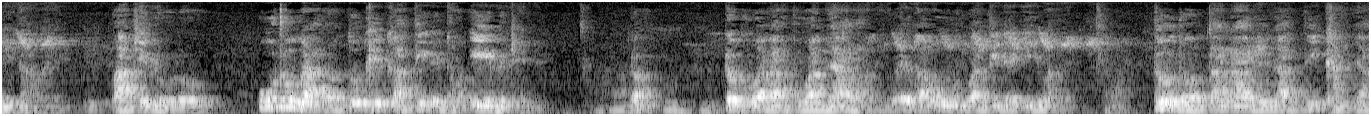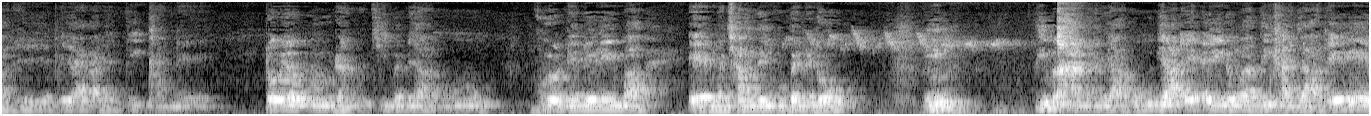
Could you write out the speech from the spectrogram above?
နေတာပဲဘာဖြစ်လို့လို့ဥထုကတော့ဒုက္ခိကတိတယ်တော့အေးမထင်ဘူးနော်ဒုက္ခကပူအများလာပြီအဲ့ဒါဥထုကတိတယ်အေးပါလေသို့တော့တန်ဃာတွေကသီးခံရတယ်ဘုရားကလည်းသီးခံတယ်တော်ရောက်ဥဒံကိုကြီးမများဘူးခုတော့နေနေလေးမှာ အဲမချမ်းသေးဘူးပဲနဲ့တော့ဟင်ဒီမခံနိုင်ရဘူးဗျအဲအဲဒီတော့ကသီးခံကြတယ်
